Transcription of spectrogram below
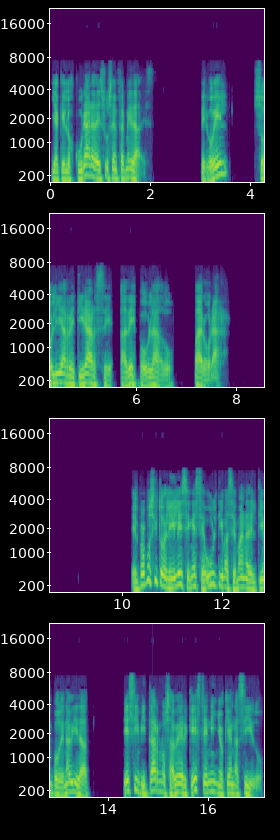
y a que los curara de sus enfermedades. Pero él solía retirarse a despoblado para orar. El propósito de la Iglesia en esta última semana del tiempo de Navidad es invitarnos a ver que este niño que ha nacido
